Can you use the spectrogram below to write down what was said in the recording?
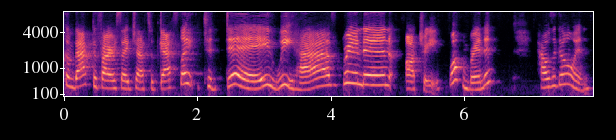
welcome back to Fireside Chats with Gaslight. Today we have Brandon Autry. Welcome, Brandon. How's it going?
